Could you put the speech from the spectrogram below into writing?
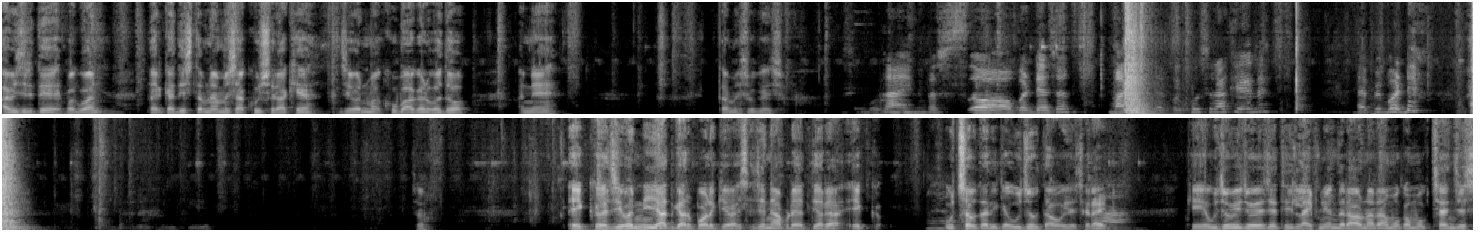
આવી જ રીતે ભગવાન દ્વારકાધીશ તમને હંમેશા ખુશ રાખે. જીવનમાં ખૂબ આગળ વધો અને તમે શું કહે છો? કાંઈ નહીં બસ બર્થડે છે. મારા birthday પર ખુશ રાખે એને. હેપી બર્થડે એક જીવનની યાદગાર પળ કહેવાય છે જેને આપણે અત્યારે એક ઉત્સવ તરીકે ઉજવતા હોઈએ છીએ રાઈટ કે ઉજવવી જોઈએ જેથી લાઈફની અંદર આવનારા અમુક અમુક ચેન્જીસ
